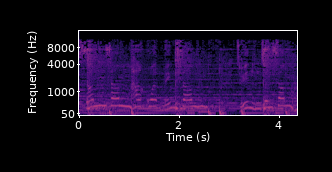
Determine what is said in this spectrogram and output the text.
深深刻骨铭心，钻进心坎。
